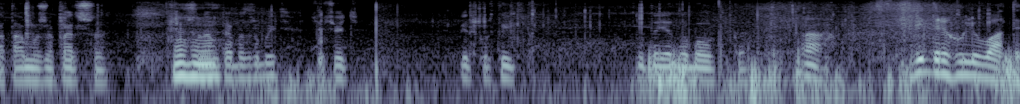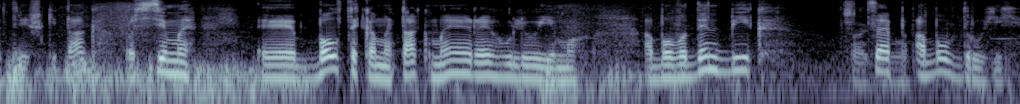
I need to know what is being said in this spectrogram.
а там уже перша. Угу. Що нам треба зробити? Чуть-чуть підкрутити. Тут є два болтика. А, відрегулювати трішки, так? Ось цими е, болтиками так ми регулюємо. Або в один бік Так, цеп, або в другий.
